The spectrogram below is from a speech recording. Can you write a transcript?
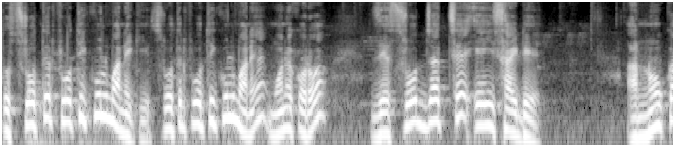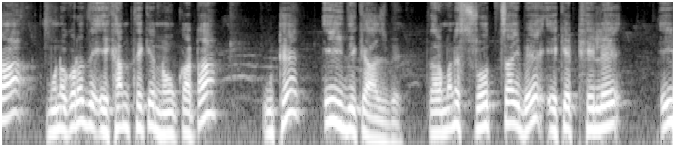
তো স্রোতের প্রতিকূল মানে কি? স্রোতের প্রতিকূল মানে মনে করো যে স্রোত যাচ্ছে এই সাইডে আর নৌকা, মনে করো যে এখান থেকে নৌকাটা উঠে এই দিকে আসবে। তার মানে স্রোত চাইবে একে ঠেলে এই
